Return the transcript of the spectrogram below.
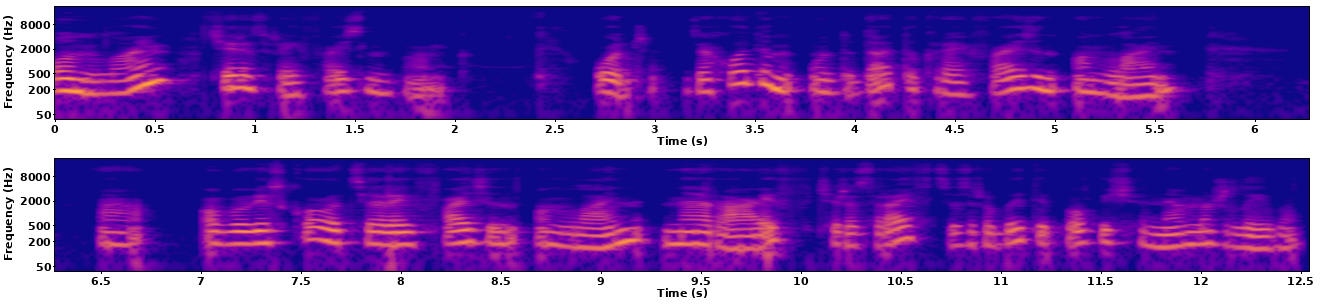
онлайн через Raiffeisenbank. Отже, заходимо у додаток Raiffeisen Online. Обов'язково це Raiffeisen Online, не Raif. Через Raif це зробити поки що неможливо.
